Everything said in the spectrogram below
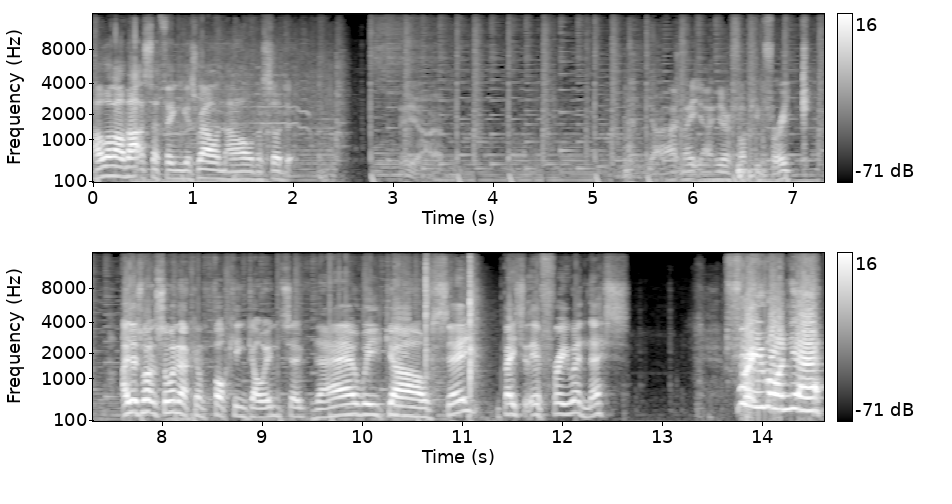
I love how that's a thing as well and now all of a sudden. Yeah, yeah alright, mate. Yeah, you're a fucking freak. I just want someone I can fucking go into. There we go. See? Basically a free win, this. Free one, yeah!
